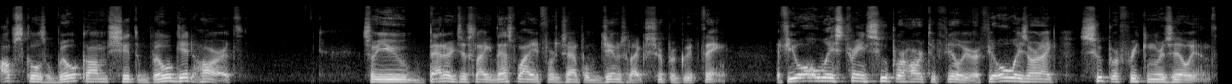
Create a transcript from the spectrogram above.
obstacles will come, shit will get hard. So you better just like that's why, for example, gym is like super good thing if you always train super hard to failure, if you always are like super freaking resilient,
